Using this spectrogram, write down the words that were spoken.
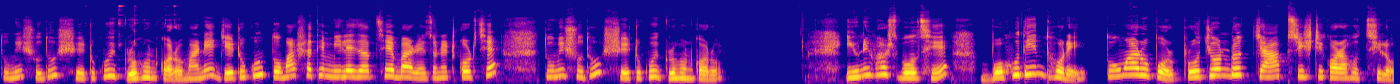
তুমি শুধু সেটুকুই গ্রহণ করো। মানে যেটুকু তোমার সাথে মিলে যাচ্ছে বা রেজোনেট করছে, তুমি শুধু সেটুকুই গ্রহণ করো। ইউনিভার্স বলছে, বহুদিন ধরে তোমার উপর প্রচণ্ড চাপ সৃষ্টি করা হচ্ছিল।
